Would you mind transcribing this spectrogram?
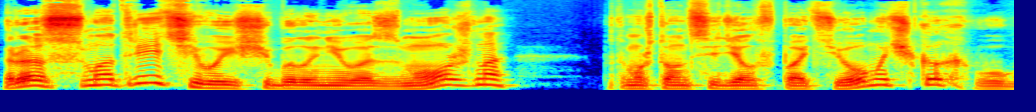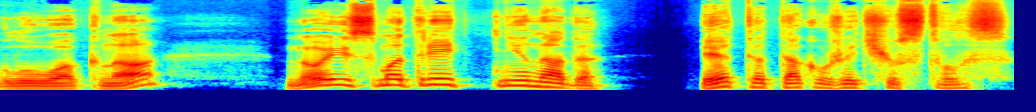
Рассмотреть его еще было невозможно, потому что он сидел в потемочках в углу у окна, но и смотреть не надо — это так уже чувствовалось.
